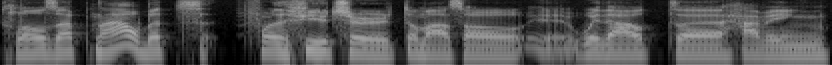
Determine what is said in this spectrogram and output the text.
close up now. But for the future, Tommaso, without having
